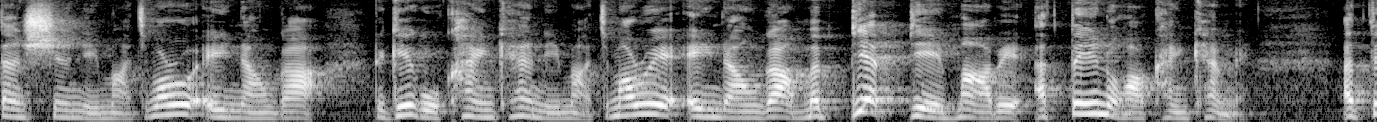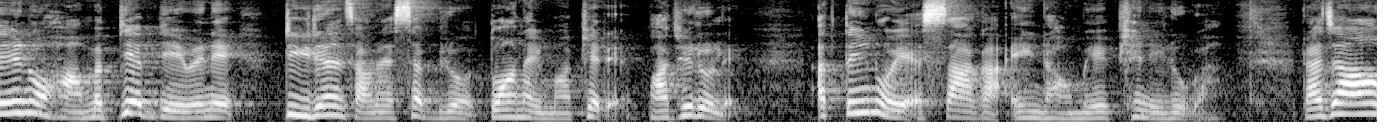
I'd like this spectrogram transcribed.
တန့်ရှင်းနေမှာကျမတို့အိမ်တောင်ကတကယ့်ကိုခိုင်ခန့်နေမှာကျမတို့ရဲ့အိမ်တောင်ကမပြက်ပြဲမှာပဲအသင်းတော်ဟာခိုင်ခန့်မယ်။အသင်းတော်ဟာမပြက်ပြဲပဲနဲ့တည်တဲ့ဆောင်နဲ့ဆက်ပြီးတော့သွားနိုင်မှာဖြစ်တယ်။ဘာဖြစ်လို့လဲ။ အသင်းတော်ရဲ့အစကအိမ်တော်ပဲဖြစ်နေလို့ပါဒါကြောင့်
